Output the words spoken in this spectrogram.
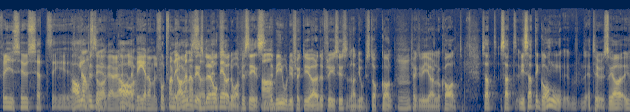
Fryshuset, eh, Ja, glansdagar, Ja. eller det är de väl fortfarande Ja men, precis, alltså, det är också då, precis. Ja. Mm. Det vi gjorde, försökte göra det Fryshuset hade gjort i Stockholm, försökte vi göra lokalt. Så att, så att vi satte igång ett hus. Och jag,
